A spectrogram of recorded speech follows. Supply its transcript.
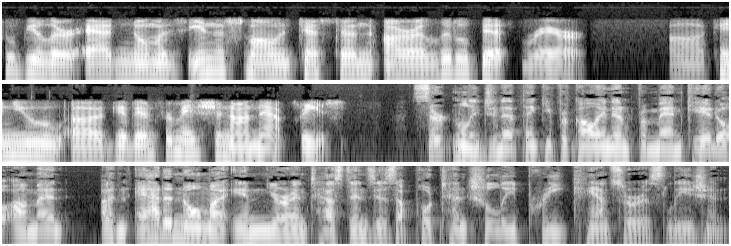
tubular adenomas in the small intestine are a little bit rare. Uh, can you uh, give information on that, please? Certainly, Jeanette. Thank you for calling in from Mankato. Um, and an adenoma in your intestines is a potentially precancerous lesion.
